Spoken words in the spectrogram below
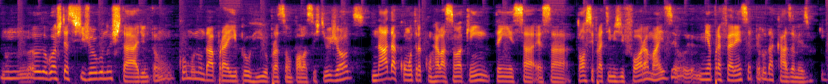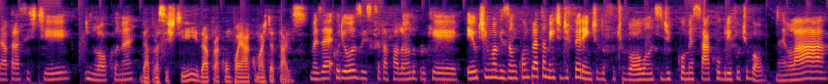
Eu gosto de assistir jogo no estádio, então, como não dá pra ir pro Rio, pra São Paulo assistir os jogos, nada contra com relação a quem tem essa, essa torce pra times de fora, mas eu, minha preferência é pelo da casa mesmo. Que dá pra assistir em loco, né? Dá pra assistir e dá pra acompanhar com mais detalhes. Mas é curioso isso que você tá falando, porque eu tinha uma visão completamente diferente do futebol antes de começar a cobrir futebol. Né? Lá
